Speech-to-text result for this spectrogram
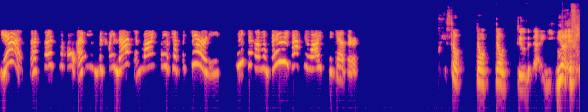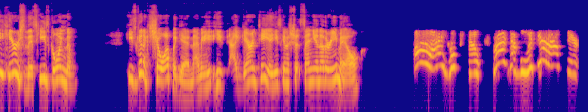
Yeah, that's, that's the whole, I mean, between that and my social security, we can have a very happy life together. Please don't don't don't do that. Uh, you know, if he hears this, he's going to he's going to show up again. I mean, he, he I guarantee you, he's going to sh- send you another email. Oh, I hope so. Rendezvous, if you're out there,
